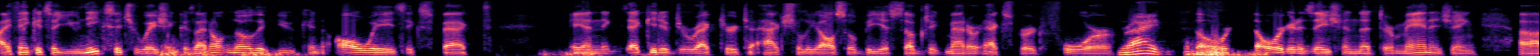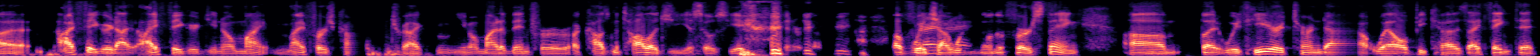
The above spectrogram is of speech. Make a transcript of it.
I think it's a unique situation because I don't know that you can always expect – an executive director to actually also be a subject matter expert for right the, or, the organization that they're managing. Uh, I figured, I, I, figured, you know, my, my first contract, you know, might have been for a cosmetology association, of which right, I wouldn't know the first thing. Um, but with here, it turned out well because I think that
